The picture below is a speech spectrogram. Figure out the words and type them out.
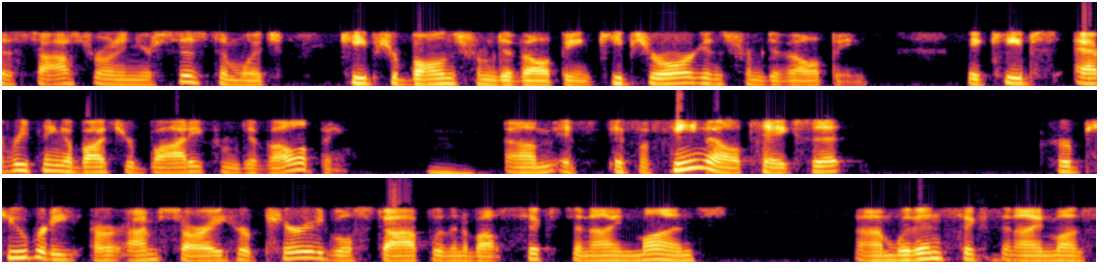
testosterone in your system, which keeps your bones from developing, keeps your organs from developing. It keeps everything about your body from developing. Um, if if a female takes it, her puberty, or I'm sorry, her period will stop within about six to nine months. Um, within six to nine months,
